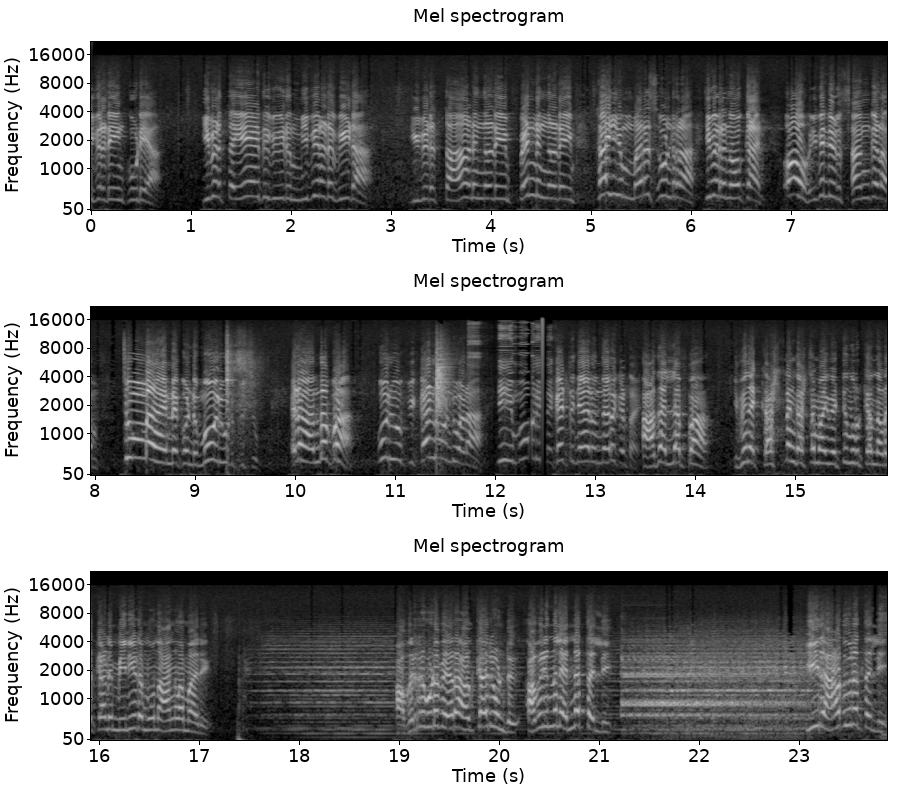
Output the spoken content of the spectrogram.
ഇവരുടെയും കൂടിയാ. ഇവിടുത്തെ ഏത് വീടും ഇവരുടെ വീടാ. ഇവിടുത്തെ ആണുങ്ങളുടെയും പെണ്ണുങ്ങളുടെയും കൈയും മനസ്സുണ്ടാ ഇവരെ നോക്കാൻ. ഓ ഇവന്റെ ഒരു സങ്കടം. ചുമ്മാ എന്നെ കൊണ്ട് മോര് കുടിപ്പിച്ചു എടാ അന്തപ്പാ ഒരു കുപ്പി കണ്ണു കൊണ്ടുവാടാ. ഈ മോരിന്റെ കെട്ട് ഞാനൊന്ന് ഇറക്കട്ടെ? അതല്ലപ്പാ ഇവനെ കഷ്ണം കഷ്ടമായി വെട്ടിനുറുക്കാൻ നടക്കാണ് മിനിയുടെ മൂന്ന് ആംഗ്ലമാര് അവരുടെ കൂടെ വേറെ ആൾക്കാരും ഉണ്ട്. അവരിന്നലെ എന്നെ തല്ലി. ഈ രാധുവിനെ തല്ലി.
